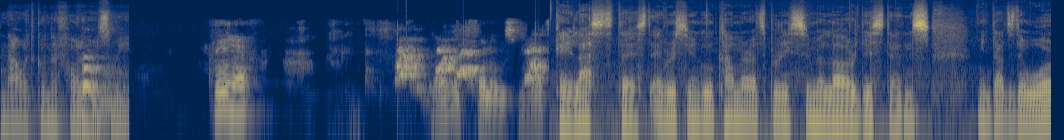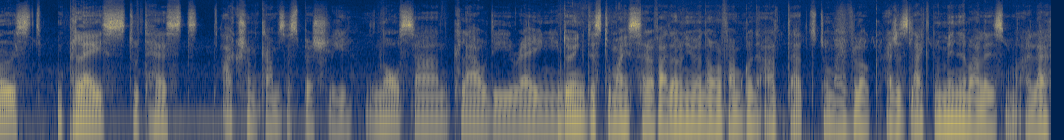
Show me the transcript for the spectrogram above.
Now it gonna follows me. Bruno. Now it follows me. Okay, last test. Every single camera is pretty similar distance. I mean that's the worst place to test action cams especially. No sun cloudy rainy. I'm doing this to myself. I don't even know if i'm going to add that to my vlog. I just like the minimalism. I like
